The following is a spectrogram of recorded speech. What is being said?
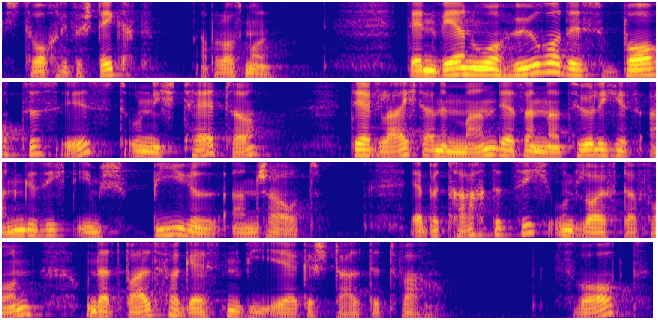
Ist zwar ein bisschen versteckt, aber lass mal. Denn wer nur Hörer des Wortes ist und nicht Täter, der gleicht einem Mann, der sein natürliches Angesicht im Spiegel anschaut. Er betrachtet sich und läuft davon und hat bald vergessen, wie er gestaltet war. Das Wort,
